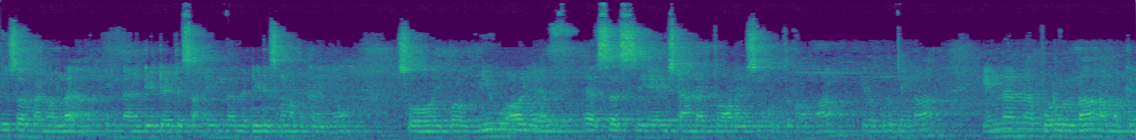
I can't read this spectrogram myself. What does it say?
யூசர் மேனுவலில் இந்த டீட்டெயில்ஸ் இந்த டீட்டெயில்ஸ்லாம் நமக்கு கிடைக்கும் ஸோ இப்போ view all F SSCI standard ப்ராடக்ட்ஸ்னு கொடுத்துருக்கோம்னா இதை கொடுத்தீங்கன்னா என்னென்ன பொருள்லாம் நமக்கு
